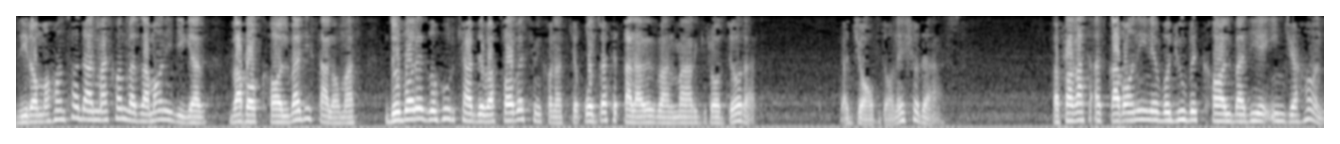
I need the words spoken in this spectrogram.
زیرا ماهانتا در مکان و زمانی دیگر و با کالبدی سلامت دوباره ظهور کرده و ثابت می کند که قدرت غلبه بر مرگ را دارد و جاودانه شده است. و فقط از قوانین وجوب کالبدی این جهان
